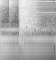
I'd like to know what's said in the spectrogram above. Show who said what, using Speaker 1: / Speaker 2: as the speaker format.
Speaker 1: you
